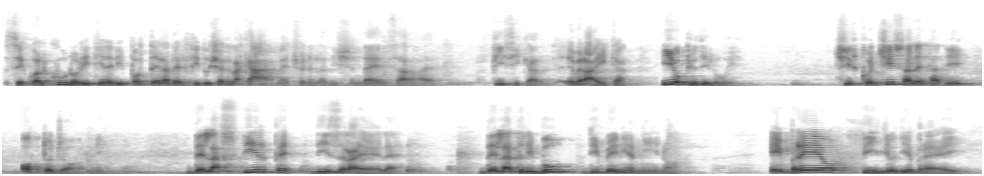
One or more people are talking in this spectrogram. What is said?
se qualcuno ritiene di poter aver fiducia nella carne, cioè nella discendenza eh, fisica ebraica, io più di lui, circonciso all'età di otto giorni, della stirpe di Israele, della tribù di Beniamino, ebreo figlio di ebrei,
